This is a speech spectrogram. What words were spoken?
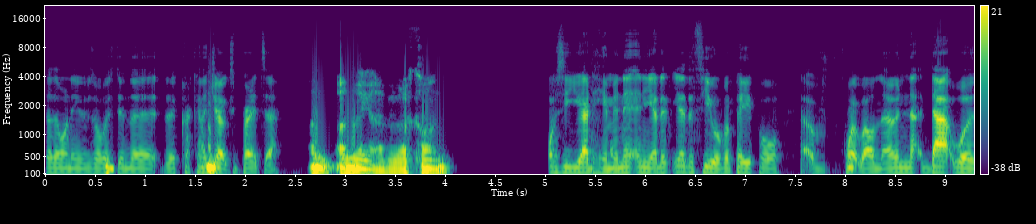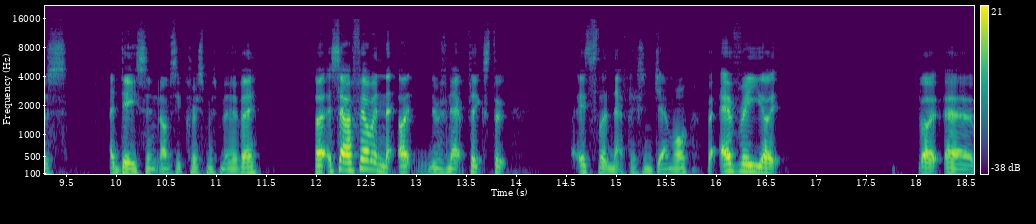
The other one who was always doing the the cracking the jokes in Predator. I, I know you have, but I can't. Obviously, you had him in it, and you had a, you had a few other people that were quite well known. That that was a decent, obviously, Christmas movie. But so I feel with, like, with Netflix, the, it's like Netflix in general. But every like, like uh,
